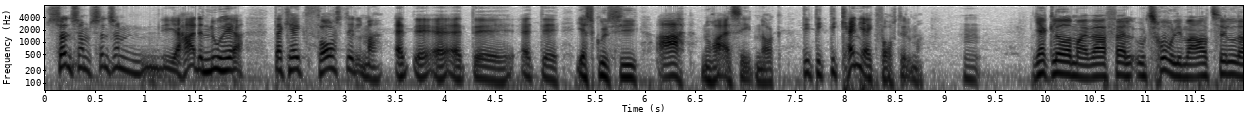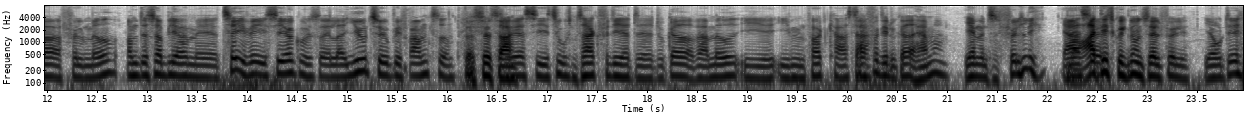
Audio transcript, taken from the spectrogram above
sådan, som, sådan som jeg har det nu her, der kan jeg ikke forestille mig, at, øh, at, at, at, at jeg skulle sige, ah, nu har jeg set nok. Det, det, det kan jeg ikke forestille mig. Jeg glæder mig i hvert fald utrolig meget til at følge med. Om det så bliver med tv, cirkus eller YouTube i fremtiden. Det er sødt Så vil jeg sige tusind tak, fordi at, øh, du gad at være med i, i min podcast. Tak her. fordi du gad at have mig. Jamen selvfølgelig. Jeg er Nå, så- det er sgu ikke nogen selvfølge. Jo, det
